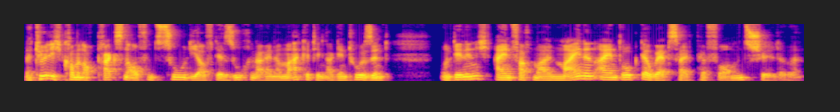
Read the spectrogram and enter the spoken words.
Natürlich kommen auch Praxen auf uns zu, die auf der Suche nach einer Marketingagentur sind und denen ich einfach mal meinen Eindruck der Website-Performance schildere.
